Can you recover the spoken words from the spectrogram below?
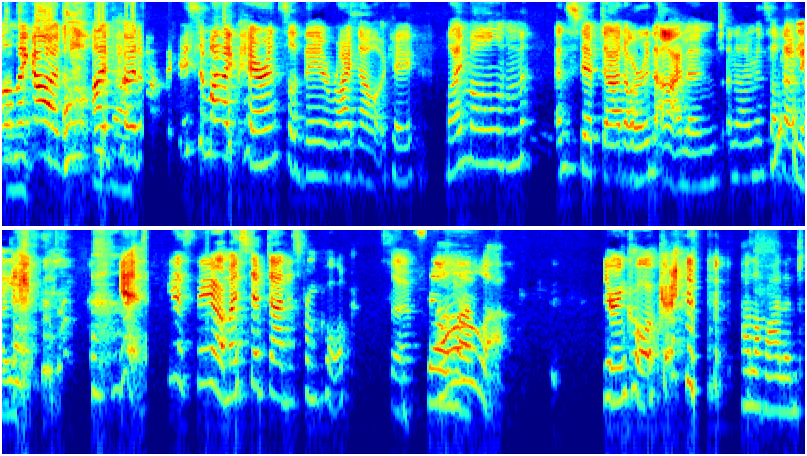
Oh um, my god, Oh, I've yeah. heard. Okay, so my parents are there right now. Okay, my mom and stepdad are in Ireland, and I'm in South Really? Africa. yes, yes, they are. My stepdad is from Cork, so it's so hot. Oh, you're in Cork. I love Ireland.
